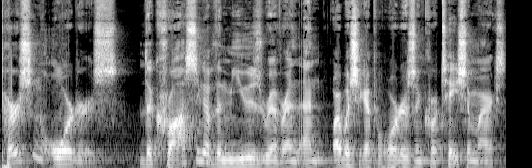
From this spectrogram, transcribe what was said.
Pershing orders the crossing of the Meuse River, and, and I wish I could put orders in quotation marks,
